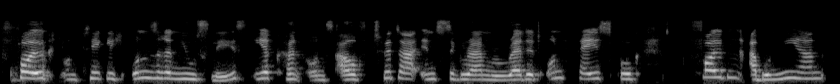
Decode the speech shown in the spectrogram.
folgt und täglich unsere News lest. Ihr könnt uns auf Twitter, Instagram, Reddit und Facebook folgen, abonnieren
